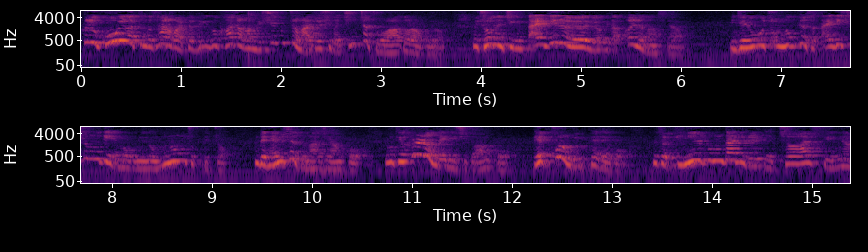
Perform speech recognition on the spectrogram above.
그리고 고기 같은 거 사러 갈 때도 이거 가져가면 시국점 아저씨가 진짜 좋아하더라고요. 저는 지금 딸기를 여기다 얼려놨어요. 이제 요거 좀 높여서 딸기 스무디 해 먹으면 너무너무 좋겠죠. 근데 냄새도 나지 않고, 이렇게 흘러내리지도 않고, 100% 밀폐되고, 그래서 비닐봉다리를 대처할 수 있는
